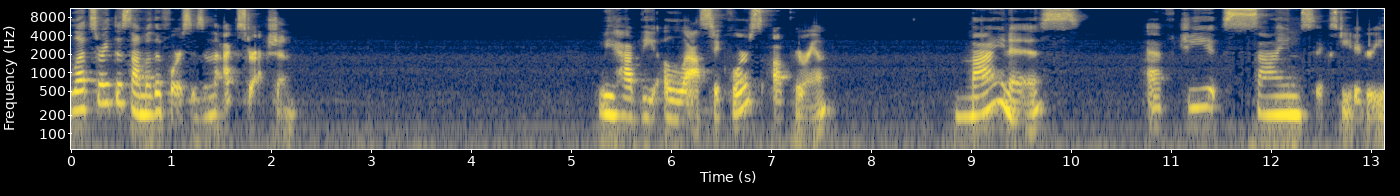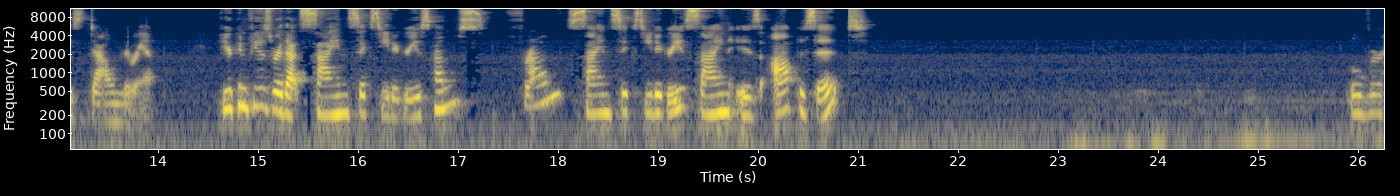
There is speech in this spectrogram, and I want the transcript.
Let's write the sum of the forces in the x direction. We have the elastic force up the ramp minus Fg sine 60 degrees down the ramp. If you're confused where that sine 60 degrees comes from, sine 60 degrees, sine is opposite over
